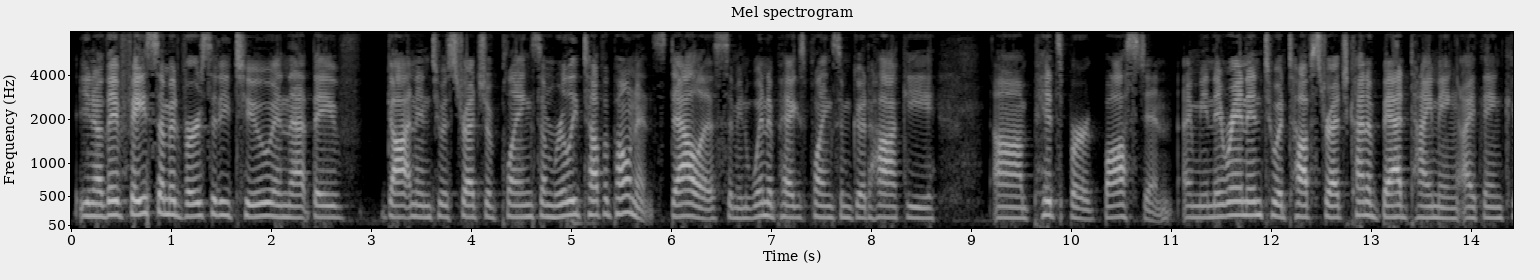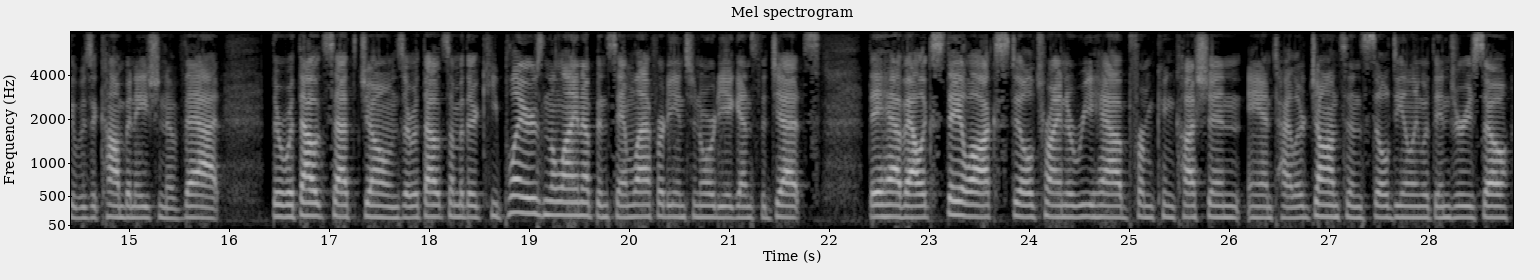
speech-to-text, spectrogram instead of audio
you know, they've faced some adversity too in that they've gotten into a stretch of playing some really tough opponents. Dallas, I mean, Winnipeg's playing some good hockey. Um, Pittsburgh, Boston. I mean, they ran into a tough stretch, kind of bad timing, I think. It was a combination of that. They're without Seth Jones. They're without some of their key players in the lineup, and Sam Lafferty and Tinordi against the Jets. They have Alex Stalock still trying to rehab from concussion, and Tyler Johnson still dealing with injury. So,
